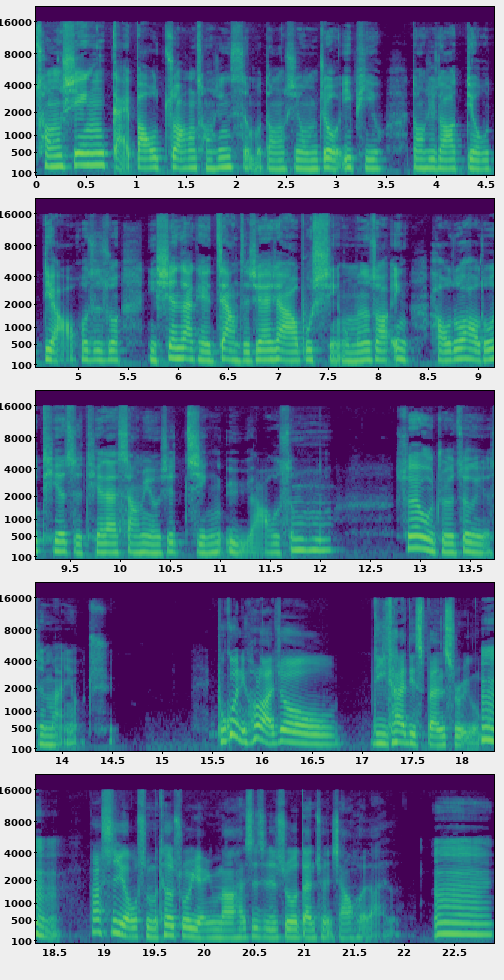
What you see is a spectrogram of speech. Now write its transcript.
重新改包装，重新什么东西，我们就有一批东西都要丢掉，或者说你现在可以这样子，接下来不行，我们那时候印好多好多贴纸贴在上面，有一些警语啊或什么，所以我觉得这个也是蛮有趣。不过你后来就离开 dispensary 了，嗯，那是有什么特殊原因吗？还是只是说单纯想回来了？嗯。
